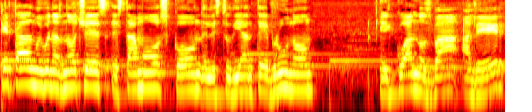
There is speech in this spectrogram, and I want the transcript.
¿Qué tal? Muy buenas noches. Estamos con el estudiante Bruno, el cual nos va a leer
